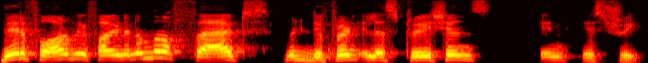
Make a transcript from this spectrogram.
Therefore, we find a number of facts with different illustrations in history.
